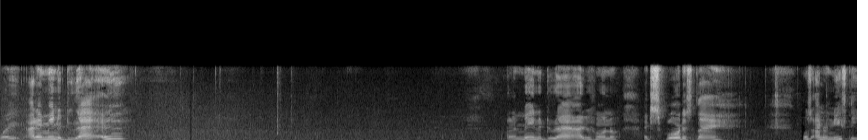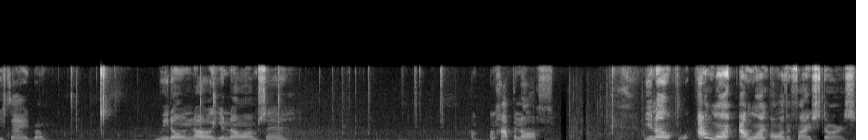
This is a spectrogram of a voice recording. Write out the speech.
Wait, I didn't mean to do that. I didn't mean to do that. I just want to explore this thing. What's underneath these things, bro? We don't know, you know what I'm saying? I'm, I'm hopping off. You know, I want I want all the five stars.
